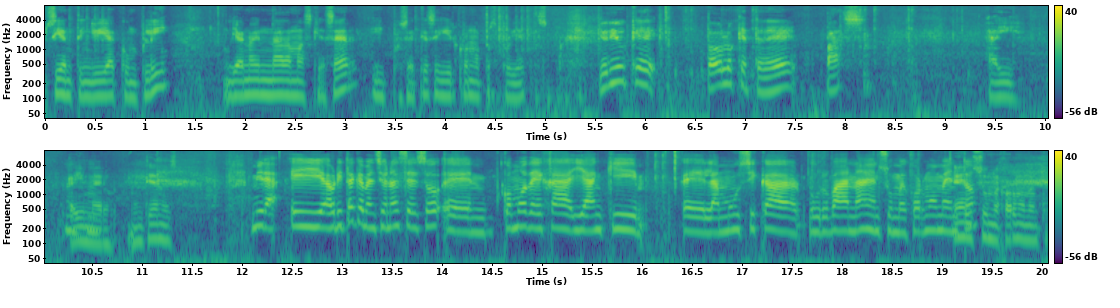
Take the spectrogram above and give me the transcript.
sienten, yo ya cumplí, ya no hay nada más que hacer y pues hay que seguir con otros proyectos. Yo digo que todo lo que te dé paz, ahí, ahí mero, ¿me entiendes? Mira, y ahorita que mencionas eso, en cómo deja Yankee eh, la música urbana en su mejor momento. En su mejor momento.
